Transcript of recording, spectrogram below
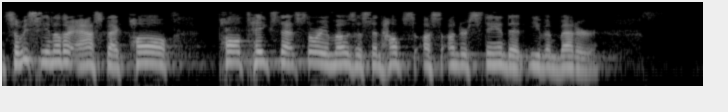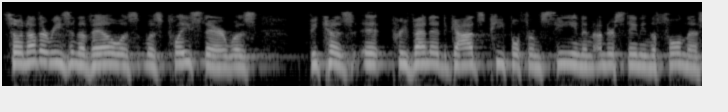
And so we see another aspect. Paul, Paul takes that story of Moses and helps us understand it even better. So another reason the veil was, was placed there was because it prevented God's people from seeing and understanding the fullness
